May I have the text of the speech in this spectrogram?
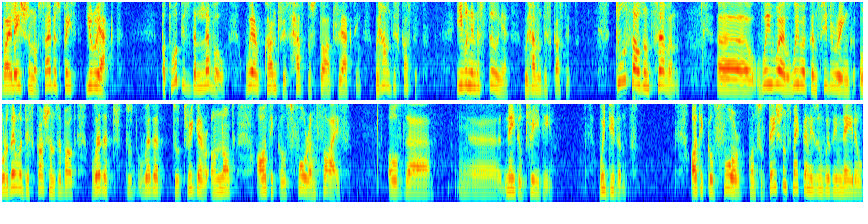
violation of cyberspace you react. But what is the level where countries have to start reacting? We haven't discussed it. Even in estonia we haven't discussed it 2007 uh, we were we were considering, or there were discussions about whether to whether to trigger or not Articles four and five of the uh, NATO treaty. We didn't. Article four consultations mechanism within NATO.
